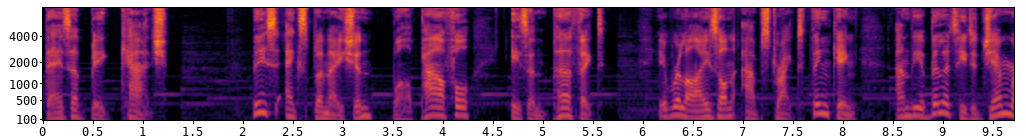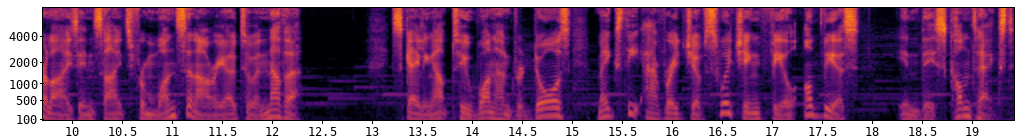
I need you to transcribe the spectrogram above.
there's a big catch. This explanation, while powerful, isn't perfect. It relies on abstract thinking and the ability to generalize insights from one scenario to another. Scaling up to 100 doors makes the average of switching feel obvious, in this context.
